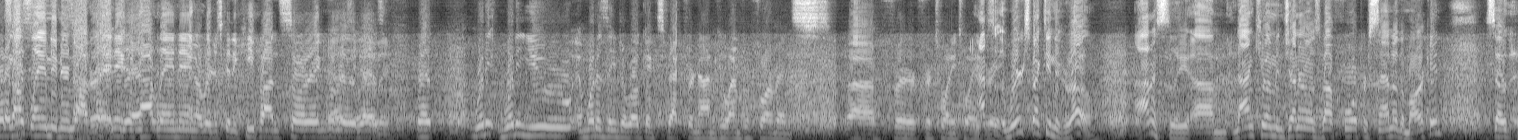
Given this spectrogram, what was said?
But I guess landing or not landing right? or not landing, or we're just going to keep on soaring. Who really knows? But what do, what do you and what does Angel Oak expect for non-QM performance uh, for for 2023? Absolutely. We're expecting to grow. Honestly, um, non-QM in general is about four percent of the market. So the,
